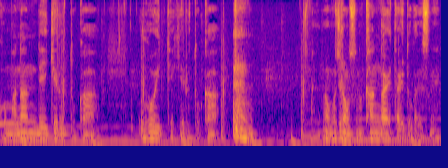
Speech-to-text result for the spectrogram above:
こう学んでいけるとか動いていけるとか まあ、もちろんその考えたりとかですね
